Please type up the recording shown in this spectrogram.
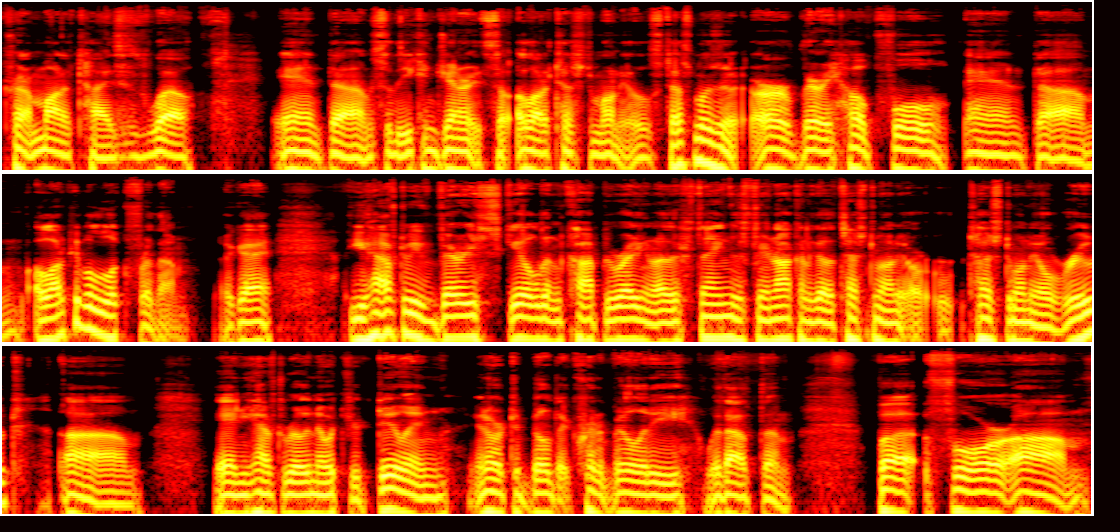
trying to monetize as well. And um, so that you can generate a lot of testimonials. Testimonials are very helpful, and um, a lot of people look for them. Okay, you have to be very skilled in copywriting and other things if you're not going to go the testimonial testimonial route. Um, and you have to really know what you're doing in order to build that credibility without them. But for um,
